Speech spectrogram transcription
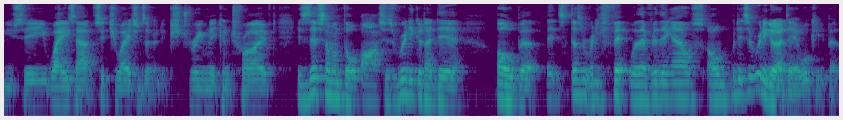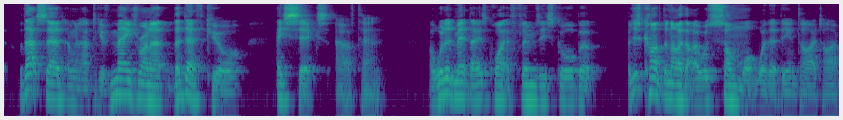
you see ways out of situations that are extremely contrived. It's as if someone thought, oh, this is a really good idea. Oh, but it doesn't really fit with everything else. Oh, but it's a really good idea. We'll keep it. With that said, I'm going to have to give Maze Runner The Death Cure a 6 out of 10. I will admit that is quite a flimsy score, but I just can't deny that I was somewhat with it the entire time.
